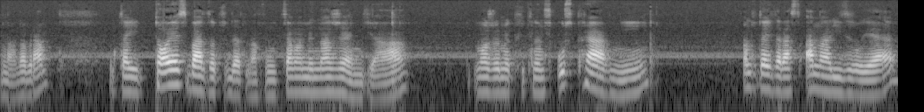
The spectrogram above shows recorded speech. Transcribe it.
No dobra. Tutaj to jest bardzo przydatna funkcja. Mamy narzędzia. Możemy kliknąć usprawnij. On tutaj teraz analizuje.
